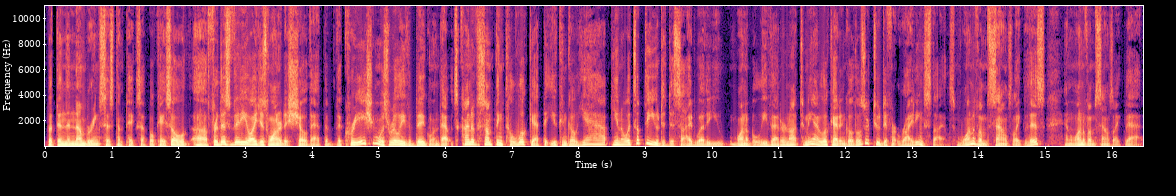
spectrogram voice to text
but then the numbering system picks up. Okay, so uh, for this video, I just wanted to show that. The, the creation was really the big one. That was kind of something to look at that you can go, yeah, you know, it's up to you to decide whether you want to believe that or not. To me, I look at it and go, those are two different writing styles. One of them sounds like this, and one of them sounds like that.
